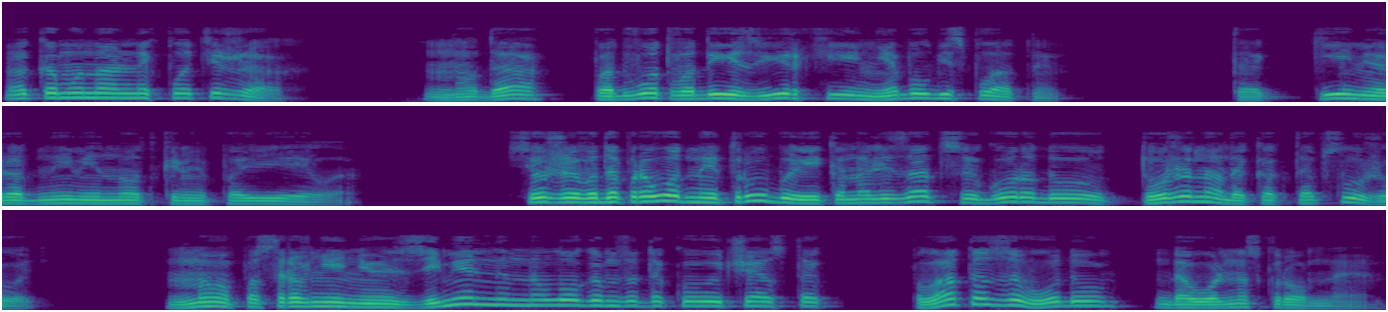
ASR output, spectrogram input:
о коммунальных платежах. Ну да, подвод воды из Вирхи не был бесплатным. Такими родными нотками повеяло. Все же водопроводные трубы и канализацию городу тоже надо как-то обслуживать. Но по сравнению с земельным налогом за такой участок, плата за воду довольно скромная.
